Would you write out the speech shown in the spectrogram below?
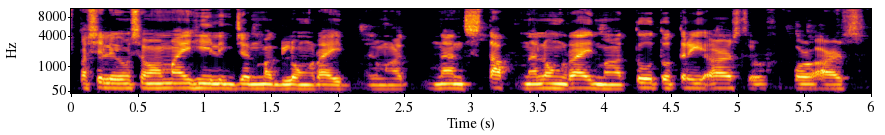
Especially yung sa mga mahihilig dyan mag long ride, yung mga non-stop na long ride, mga 2 to 3 hours to 4 hours.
